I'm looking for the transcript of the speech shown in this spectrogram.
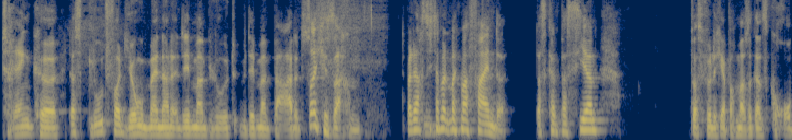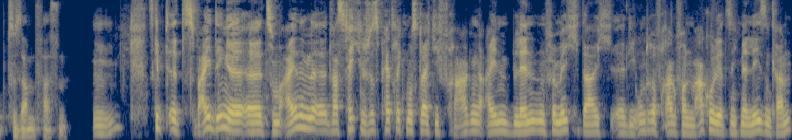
Tränke, das Blut von jungen Männern, in dem man Blut, mit dem man badet, solche Sachen. Man dachte sich damit manchmal Feinde. Das kann passieren. Das würde ich einfach mal so ganz grob zusammenfassen. Mhm. Es gibt äh, zwei Dinge. Äh, zum einen äh, etwas Technisches. Patrick muss gleich die Fragen einblenden für mich, da ich äh, die untere Frage von Marco jetzt nicht mehr lesen kann.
